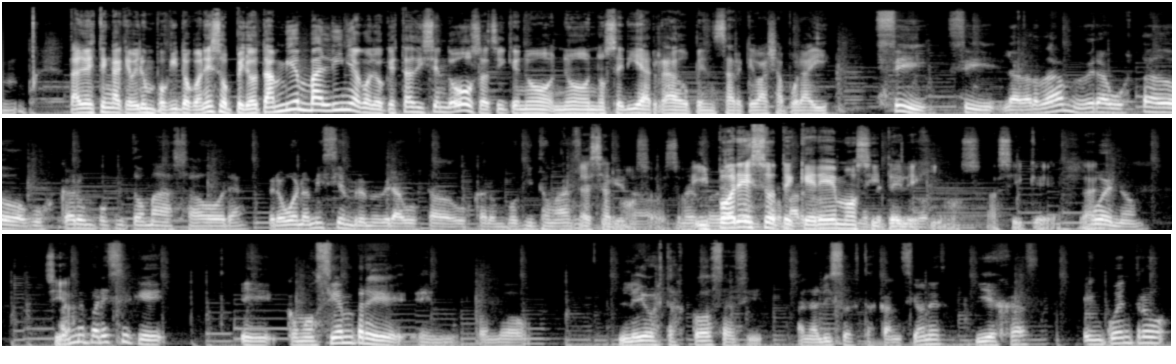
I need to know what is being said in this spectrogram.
tal vez tenga que ver un poquito con eso, pero también va en línea con lo que estás diciendo vos, así que no, no, no sería errado pensar que vaya por ahí. Sí, sí, la verdad me hubiera gustado buscar un poquito más ahora. Pero bueno, a mí siempre me hubiera gustado buscar un poquito más. Es hermoso no, eso. me- Y me por eso te queremos y te tengo. elegimos, así que... dale. Bueno, Sí, a mí me parece que, eh, como siempre, en- cuando leo estas cosas y analizo estas canciones viejas, encuentro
